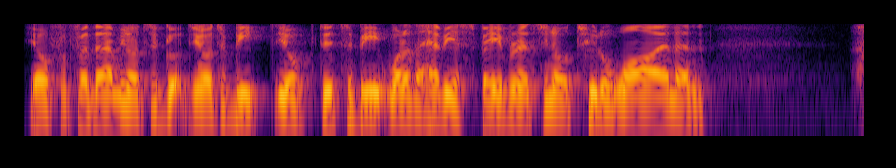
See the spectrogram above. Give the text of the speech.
You know, for, for them, you know, to go, you know, to beat, you know, to, beat one of the heaviest favorites, you know, two to one, and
